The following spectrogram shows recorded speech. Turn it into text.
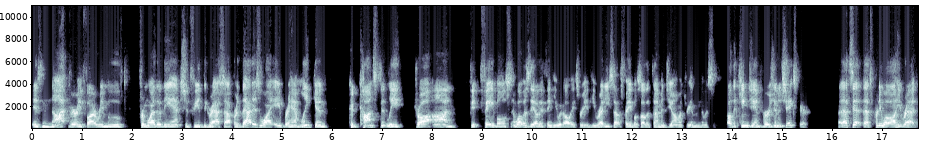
is not very far removed from whether the ant should feed the grasshopper. That is why Abraham Lincoln could constantly draw on f- fables. And what was the other thing he would always read? He read Aesop's fables all the time in geometry, and then there was, oh, the King James Version in Shakespeare. That's it. That's pretty well all he read.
